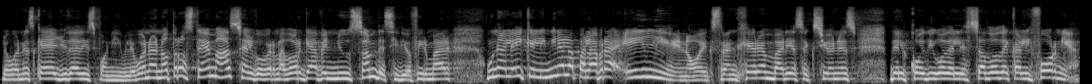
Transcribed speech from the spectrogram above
Lo bueno es que hay ayuda disponible. Bueno, en otros temas, el gobernador Gavin Newsom decidió firmar una ley que elimina la palabra alien o extranjero en varias secciones del Código del Estado de California.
